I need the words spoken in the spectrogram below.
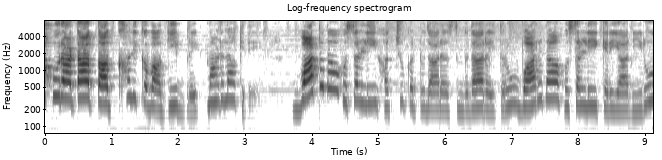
ಹೋರಾಟ ತಾತ್ಕಾಲಿಕವಾಗಿ ಬ್ರೇಕ್ ಮಾಡಲಾಗಿದೆ. ವಾಟದ ಹೊಸಳ್ಳಿ ಹಚ್ಚುಕಟ್ಟುದಾರ ಸಂಘದ ರೈತರು ವಾರದ ಹೊಸಳ್ಳಿ ಕೆರೆಯ ನೀರು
